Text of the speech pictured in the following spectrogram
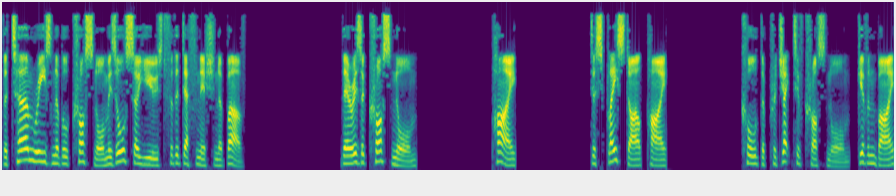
The term reasonable cross-norm is also used for the definition above. There is a cross-norm pi display style pi called the projective cross norm, given by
